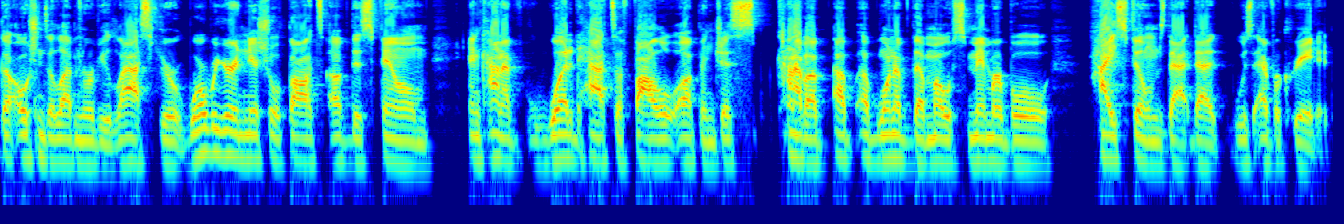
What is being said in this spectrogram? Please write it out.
the Ocean's Eleven review last year. What were your initial thoughts of this film and kind of what it had to follow up and just kind of a, a, a one of the most memorable heist films that that was ever created?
